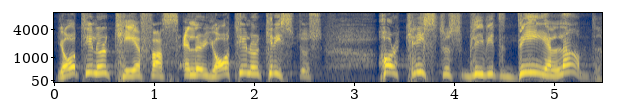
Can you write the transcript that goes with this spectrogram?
jag tillhör Kefas eller jag tillhör Kristus. Har Kristus blivit delad?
